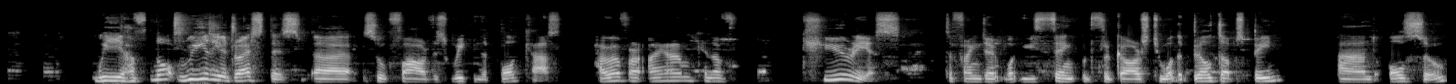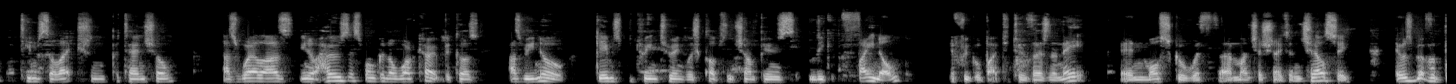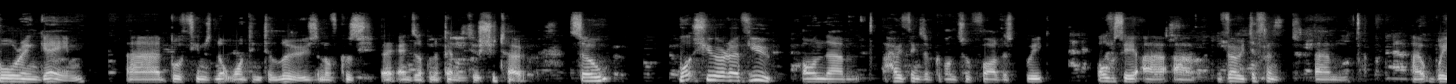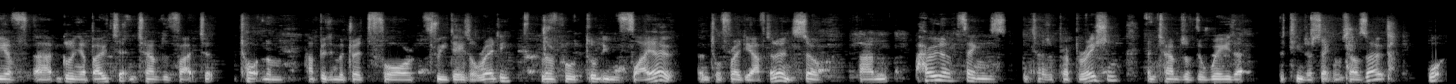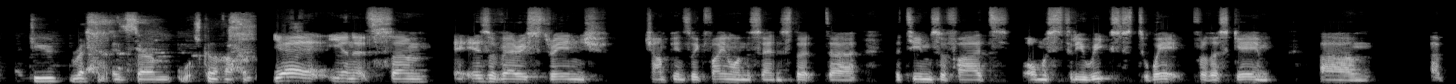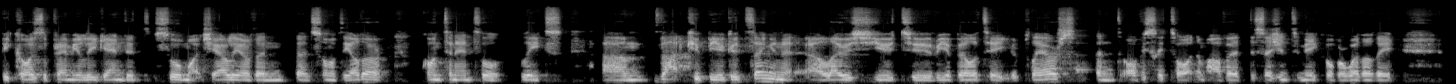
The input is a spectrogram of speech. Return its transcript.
we have not really addressed this uh, so far this week in the podcast, However, I am kind of curious to find out what you think with regards to what the build-up's been and also team selection potential, as well as, you know, how's this one going to work out? Because as we know, games between two English clubs in Champions League final, if we go back to 2008 in Moscow with uh, Manchester United and Chelsea, it was a bit of a boring game. Uh, both teams not wanting to lose, and of course, it ended up in a penalty shootout. So, what's your uh, view on um, how things have gone so far this week. Obviously, a, a very different um, uh, way of uh, going about it in terms of the fact that Tottenham have been in Madrid for three days already. Liverpool don't even fly out until Friday afternoon. So, um, how are things in terms of preparation, in terms of the way that the teams are setting themselves out? What do you reckon is um, what's going to happen? Yeah, Ian, it's um, it is a very strange Champions League final in the sense that uh, the teams have had almost three weeks to wait for this game um, uh, because the Premier League ended so much earlier than, than some of the other continental leagues. Um, that could be a good thing and it allows you to rehabilitate your players. And obviously Tottenham have a decision to make over whether they,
